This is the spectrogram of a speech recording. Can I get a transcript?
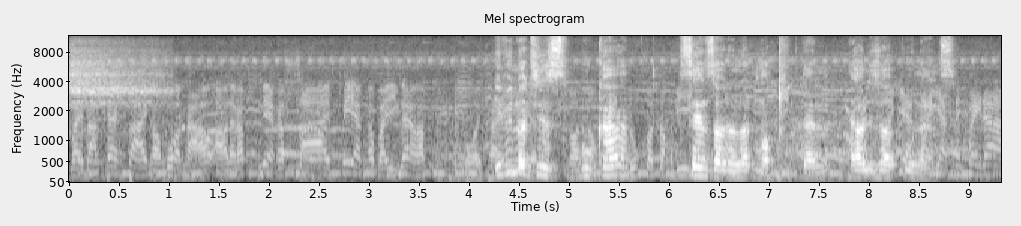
ไม่บังแข้งซ้ายของบัวขาวเอาแล้วครับเนี่ยครับซ้ายเปี้ยงเข้าไปอีกแล้วครับ มวยไทย If you notice, Buka sends out a lot more kick than all his อย่าง opponents. หนึ่งไม่ได้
